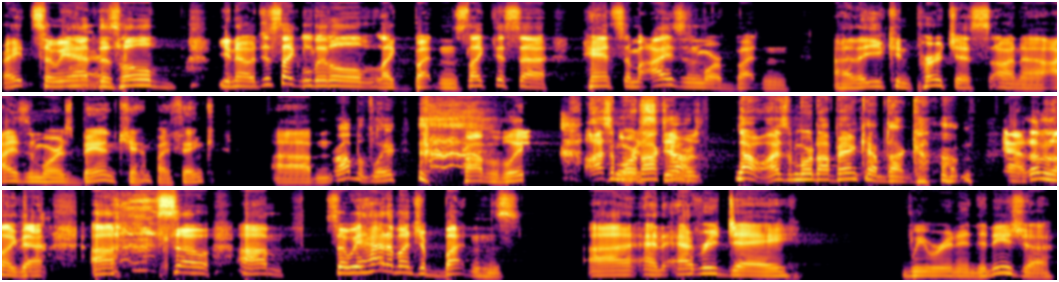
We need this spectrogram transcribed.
Right, so we had this whole, you know, just like little like buttons, like this uh, handsome Isenmor button uh, that you can purchase on uh, Isenmor's Bandcamp, I think. Um, Probably. probably, Isenmor.com. still- no, Isenmor.bandcamp.com. yeah, something like that. Uh, so, um, so we had a bunch of buttons, uh, and every day we were in Indonesia,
